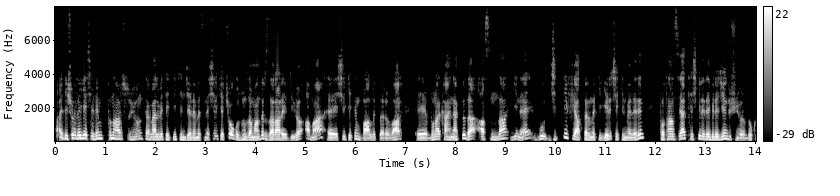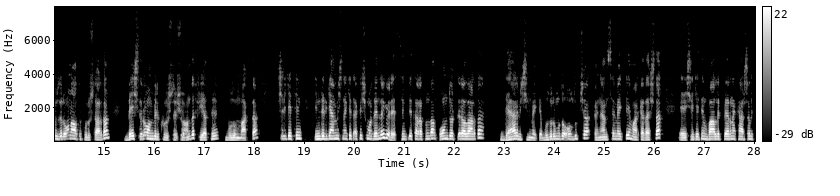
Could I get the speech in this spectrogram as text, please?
Haydi şöyle geçelim Pınar Suyun temel ve teknik incelemesine. Şirket çok uzun zamandır zarar ediyor ama e, şirketin varlıkları var. E, buna kaynaklı da aslında yine bu ciddi fiyatlarındaki geri çekilmelerin potansiyel teşkil edebileceğini düşünüyorum. 9 lira 16 kuruşlardan 5 lira 11 kuruşta şu anda fiyatı bulunmakta. Şirketin indirgenmiş nakit akış modeline göre Simpli tarafından 14 liralarda değer biçilmekte. Bu durumu da oldukça önemsemekteyim arkadaşlar. E, şirketin varlıklarına karşılık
